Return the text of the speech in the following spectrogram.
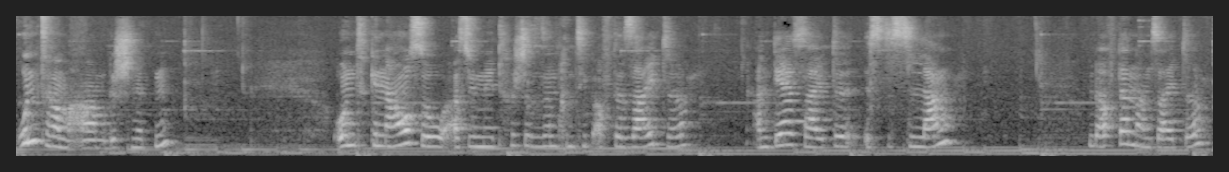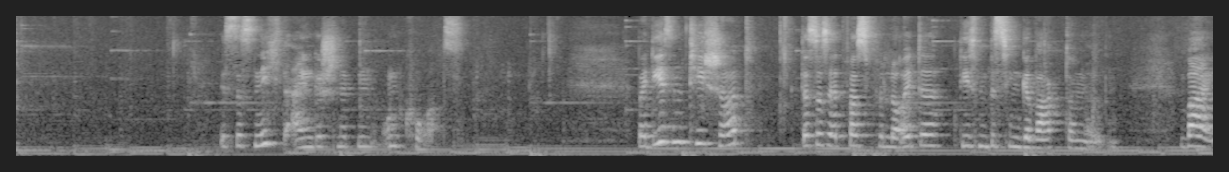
unterm Arm geschnitten. Und genauso asymmetrisch ist es im Prinzip auf der Seite. An der Seite ist es lang und auf der anderen Seite ist es nicht eingeschnitten und kurz. Bei diesem T-Shirt, das ist etwas für Leute, die es ein bisschen gewagter mögen, weil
